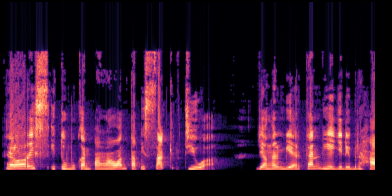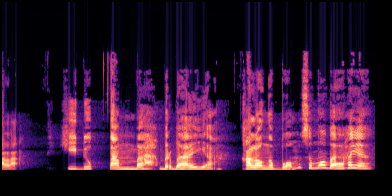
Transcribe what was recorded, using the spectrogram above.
Teroris itu bukan pahlawan tapi sakit jiwa. Jangan biarkan dia jadi berhala. Hidup tambah berbahaya. Kalau ngebom semua bahaya.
